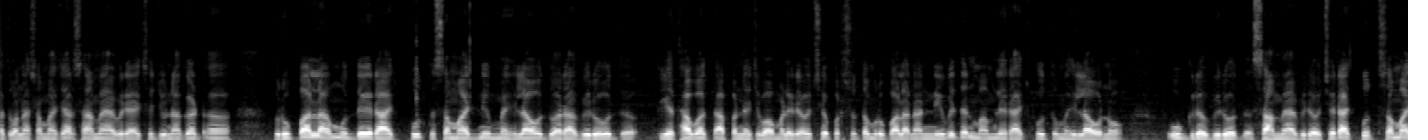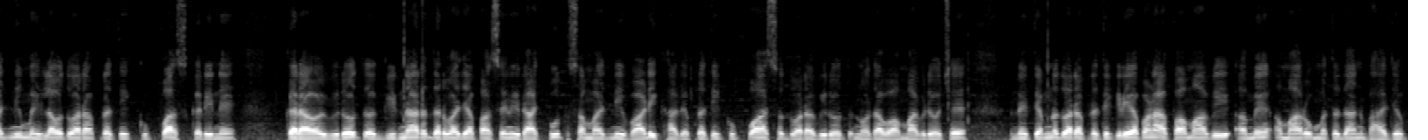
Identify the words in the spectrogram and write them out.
મહત્વના સમાચાર સામે આવી રહ્યા છે. જૂનાગઢ રૂપાલા મુદ્દે રાજપૂત સમાજની મહિલાઓ દ્વારા વિરોધ, યથાવત આપણને જોવા મળી રહ્યો છે. પુરુષોત્તમ રૂપાલાના નિવેદન મામલે રાજપૂત મહિલાઓનો ઉગ્ર વિરોધ સામે આવી રહ્યો છે. રાજપૂત સમાજની મહિલાઓ દ્વારા પ્રતિક ઉપવાસ કરીને કરાયો વિરોધ. ગિરનાર દરવાજા પાસેની રાજપૂત સમાજની વાડી ખાતે પ્રતિક ઉપવાસ દ્વારા વિરોધ નોંધાવવામાં આવી રહ્યો છે. અને તેમના દ્વારા પ્રતિક્રિયા પણ આપવામાં આવી. અમે અમારું મતદાન ભાજપ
